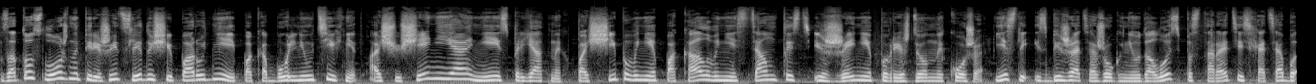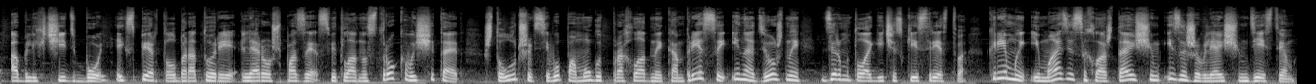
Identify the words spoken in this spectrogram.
зато сложно пережить следующие пару дней, пока боль не утихнет. Ощущения не из приятных. Пощипывание, покалывание, стянутость и жжение поврежденной кожи. Если избежать ожога не удалось, постарайтесь хотя бы облегчить боль. Эксперт лаборатории Ля Рош-Пазе Светлана Строкова считает, что лучше лучше всего помогут прохладные компрессы и надежные дерматологические средства – кремы и мази с охлаждающим и заживляющим действием.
